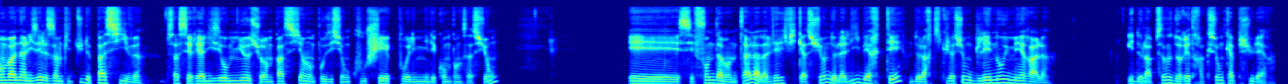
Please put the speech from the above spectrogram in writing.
On va analyser les amplitudes passives. Ça, c'est réalisé au mieux sur un patient en position couchée pour éliminer les compensations. Et c'est fondamental à la vérification de la liberté de l'articulation gléno-humérale et de l'absence de rétraction capsulaire.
